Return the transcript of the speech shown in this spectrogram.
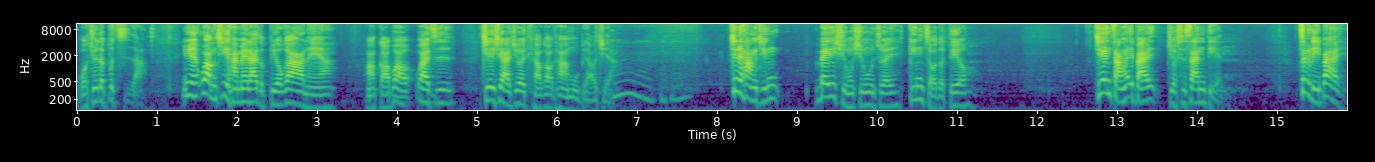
我觉得不止啊，因为旺季还没来的标价呢呀，啊，搞不好外资接下来就会调高它的目标价。嗯这个行情没想想追，跟走的丢。今天涨了一百九十三点，这个礼拜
